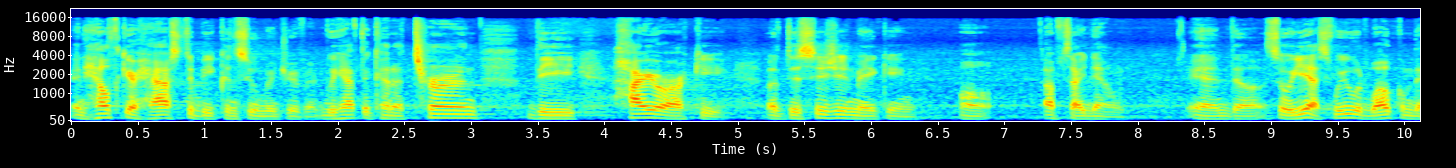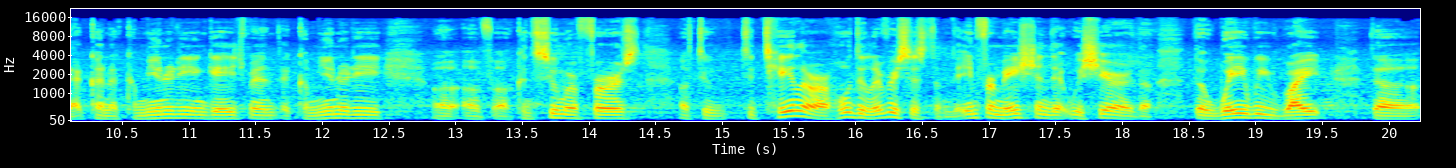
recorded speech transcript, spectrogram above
And healthcare has to be consumer driven. We have to kind of turn the hierarchy of decision making uh, upside down. And uh, so, yes, we would welcome that kind of community engagement, a community uh, of uh, consumer first, uh, to, to tailor our whole delivery system, the information that we share, the, the way we write the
